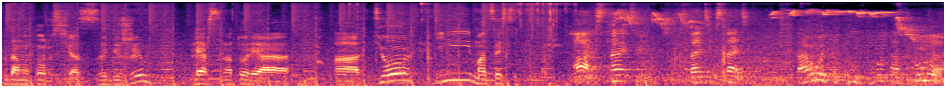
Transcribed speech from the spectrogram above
куда мы тоже сейчас забежим. Пляж санатория Актер и Мацестинский пляж. А, кстати, кстати, кстати, второй тут вот оттуда,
